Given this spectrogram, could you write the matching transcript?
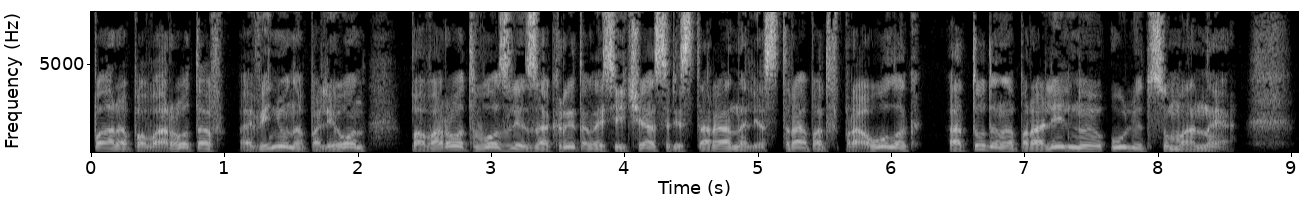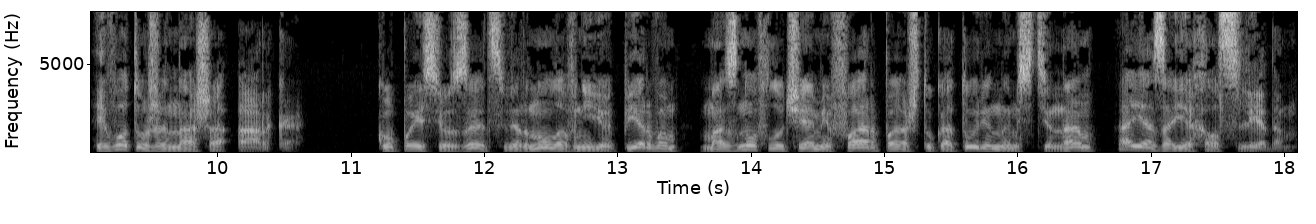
Пара поворотов, авеню Наполеон, поворот возле закрытого сейчас ресторана Лестрапот в проулок, оттуда на параллельную улицу Мане. И вот уже наша арка. Купе Сюзет свернуло в нее первым, мазнув лучами фар по штукатуренным стенам, а я заехал следом.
